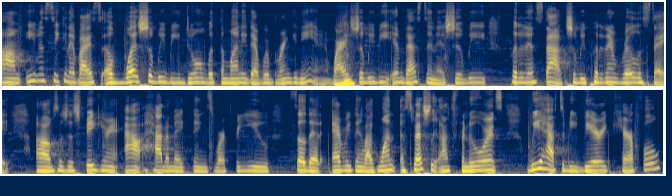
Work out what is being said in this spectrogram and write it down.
um, even seeking advice of what should we be doing with the money that we're bringing in, right? Should we be investing it? Should we put it in stock? Should we put it in real estate? Um, so just figuring out how to make things work for you so that everything like one especially entrepreneurs we have to be very careful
